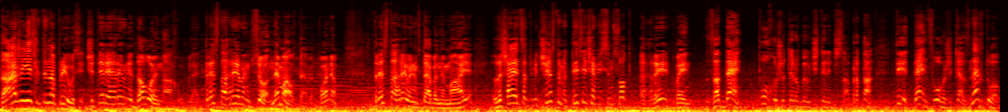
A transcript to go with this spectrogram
Даже якщо ти на привусі, 4 гривні долой нахуй, блядь. 300 гривень, все, нема в тебе, поняв? 300 гривень в тебе немає. Лишається тобі чистими 1800 гривень за день. Похуй, що ти робив 4 часа. Братан, ти день свого життя знехтував,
